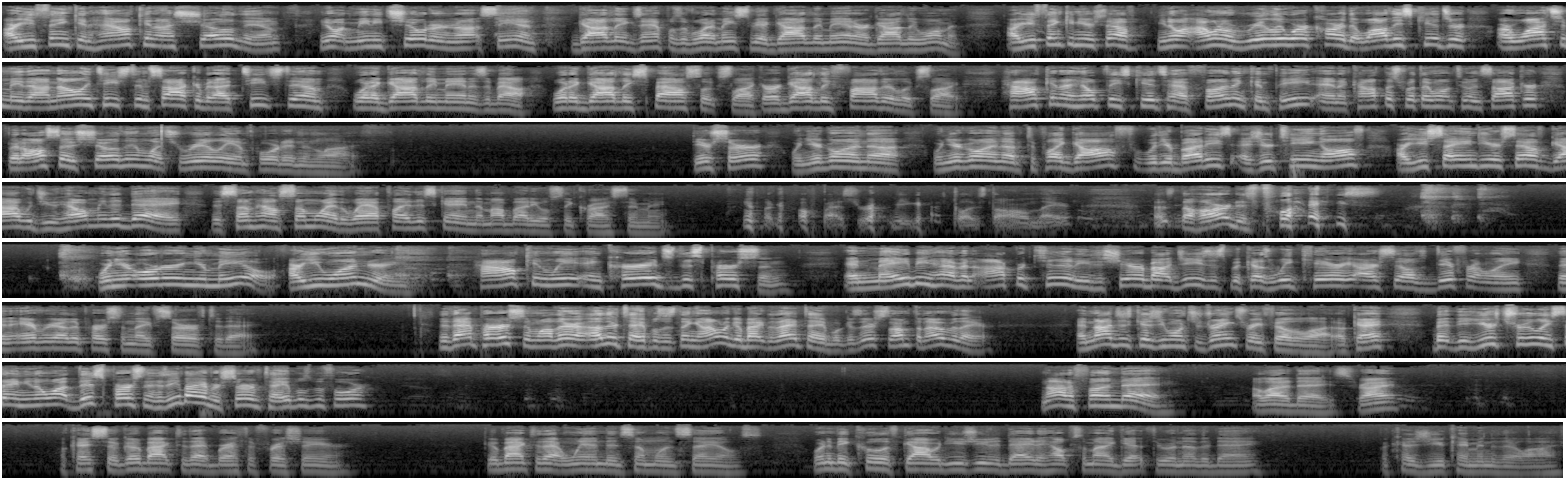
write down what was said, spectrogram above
Are you thinking, how can I show them? You know what? Many children are not seeing godly examples of what it means to be a godly man or a godly woman. Are you thinking to yourself, you know I want to really work hard that while these kids are, are watching me, that I not only teach them soccer, but I teach them what a godly man is about, what a godly spouse looks like, or a godly father looks like. How can I help these kids have fun and compete and accomplish what they want to in soccer, but also show them what's really important in life? Dear sir, when you're going, uh, when you're going uh, to play golf with your buddies, as you're teeing off, are you saying to yourself, God, would you help me today that somehow, some way, the way I play this game, that my buddy will see Christ in me? You're like, oh, Pastor Rob, you got close to home there. That's the hardest place. when you're ordering your meal, are you wondering, how can we encourage this person and maybe have an opportunity to share about Jesus because we carry ourselves differently than every other person they've served today. That that person, while they're at other tables, is thinking, I want to go back to that table because there's something over there. And not just because you want your drinks refilled a lot, okay? But you're truly saying, you know what, this person, has anybody ever served tables before? Not a fun day, a lot of days, right? Okay, so go back to that breath of fresh air. Go back to that wind in someone's sails. Wouldn't it be cool if God would use you today to help somebody get through another day because you came into their life?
